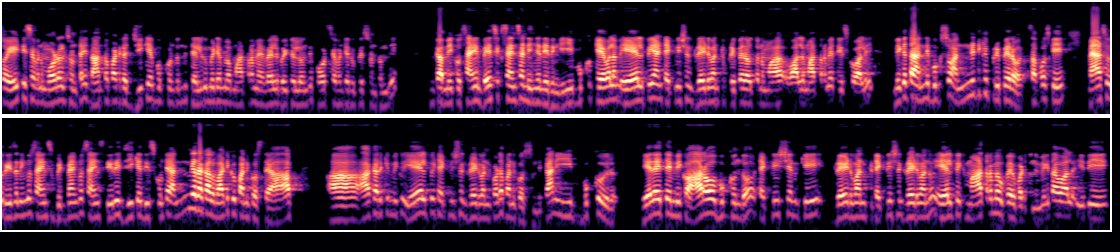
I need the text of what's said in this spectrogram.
సో ఎయిటీ సెవెన్ మోడల్స్ ఉంటాయి. దాంతో పాటుగా జీకే బుక్ ఉంటుంది. తెలుగు మీడియంలో మాత్రం అవైలబిలిటీ ఉంది. ఫోర్ సెవెంటీ రూపీస్ ఉంటుంది. ఇంకా మీకు science basic science and engineering ఈ బుక్ కేవలం ALP and technician grade one prepare అవుతున్న వాళ్ళు మాత్రమే తీసుకోవాలి. మిగతా అన్ని బుక్స్ అన్నిటికీ ప్రిపేర్ అవ్వాలి సపోజ్కి maths reasoning science bit bank science theory GK తీసుకుంటే అన్ని రకాల వాటికి పనికొస్తాయి. ఆ- ఆఖరికి మీకు ఏఎల్పీ టెక్నీషియన్ గ్రేడ్ వన్ కూడా పనికొస్తుంది. కానీ ఈ బుక్ ఏదైతే మీకు ఆరో బుక్ ఉందో టెక్నీషియన్కి grade one technician grade one ఏఎల్పీకి మాత్రమే ఉపయోగపడుతుంది. మిగతా వాళ్ళు ఇది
